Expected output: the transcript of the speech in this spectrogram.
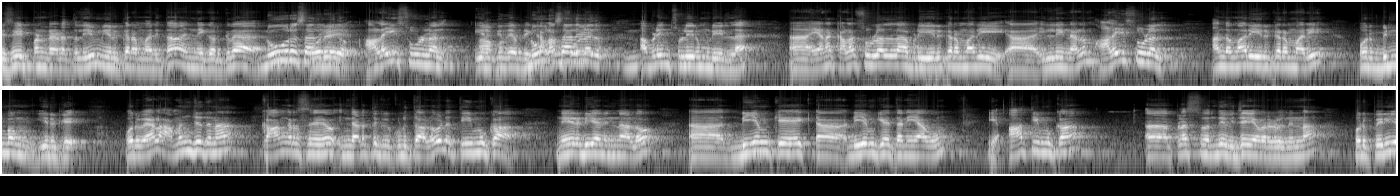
டிசைட் பண்ற இடத்துலயும் இருக்கிற மாதிரி தான் இன்னைக்கு இருக்கிற நூறு ஒரு சதவீதம் அலை சூழல் இருக்குது அப்படி. அப்படின்னு சொல்லிட முடியல. ஏன்னா கள சூழல்ல அப்படி இருக்கிற மாதிரி இல்லைனாலும் அலை சூழல் அந்த மாதிரி இருக்கிற மாதிரி ஒரு பின்பம் இருக்குது ஒரு வேளை அமைஞ்சதுன்னா காங்கிரஸையோ இந்த இடத்துக்கு கொடுத்தாலோ இல்லை திமுக நேரடியாக நின்னாலோ டிஎம்கே டிஎம்கே தனியாகவும் அதிமுக ப்ளஸ் வந்து விஜய் அவர்கள் நின்னால் ஒரு பெரிய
